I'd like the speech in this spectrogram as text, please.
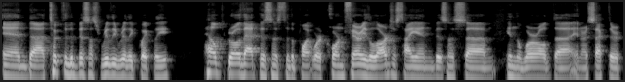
and uh, took to the business really, really quickly. Helped grow that business to the point where Korn Ferry, the largest high-end business um, in the world uh, in our sector,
